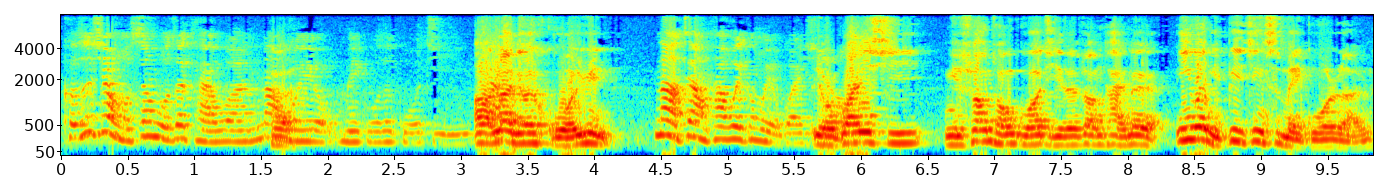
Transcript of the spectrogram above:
可是像我生活在台湾，那我有美国的国籍。哦，那你会国运。那这样他会跟我有关系？有关系，你双重国籍的状态，那个，因为你毕竟是美国人，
